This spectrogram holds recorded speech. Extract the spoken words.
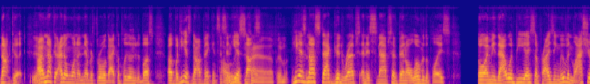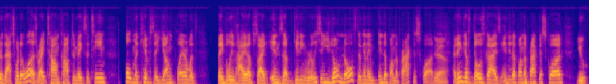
not good. Yeah. I'm not. I don't want to never throw a guy completely under the bus, uh, but he has not been consistent. He has not. put him. He has not stacked good reps, and his snaps have been all over the place. So I mean, that would be a surprising move. And last year, that's what it was, right? Tom Compton makes the team. Colton McKivitz, a young player with they believe high upside, ends up getting released, and you don't know if they're going to end up on the practice squad. Yeah. I think if those guys ended up on the practice squad, you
